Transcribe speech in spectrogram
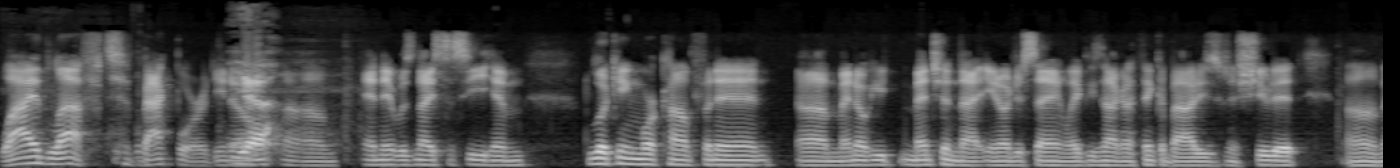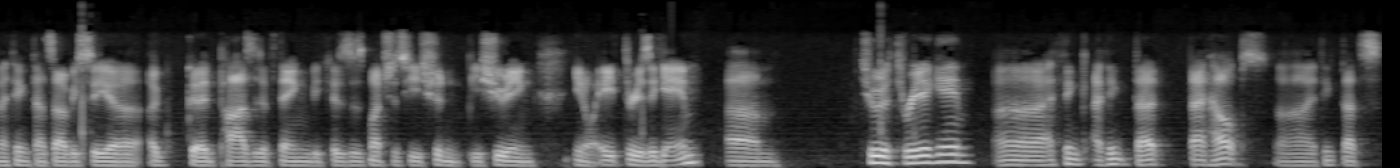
wide left backboard, you know. Yeah. Um, and it was nice to see him looking more confident. Um, I know he mentioned that, you know, just saying like he's not going to think about it, he's going to shoot it. Um, I think that's obviously a, a, good positive thing because as much as he shouldn't be shooting, you know, eight threes a game, um, two or three a game, uh, I think I think that that helps. Uh, I think that's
